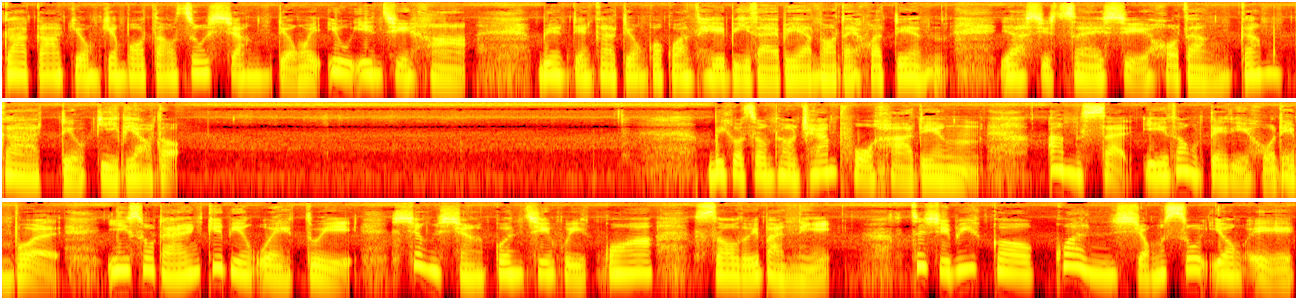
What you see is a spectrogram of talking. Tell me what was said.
加加强经贸投资相重的诱因之下，缅甸跟中国关系未来要安怎来发展，也实在是互人感觉着奇妙的。美国总统川普下令暗杀伊朗第二号人物伊斯兰革命卫队圣城军指挥官苏雷曼尼，这是美国惯常使用的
